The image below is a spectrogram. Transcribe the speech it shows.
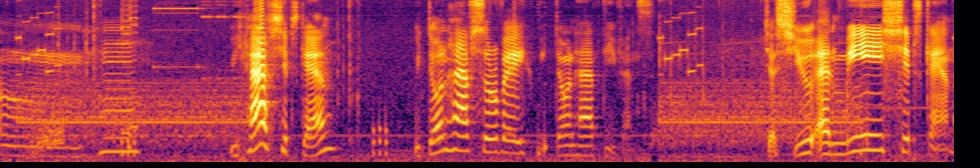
Um, hmm. We have ship scan. We don't have survey. We don't have defense. Just you and me, ship scan.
